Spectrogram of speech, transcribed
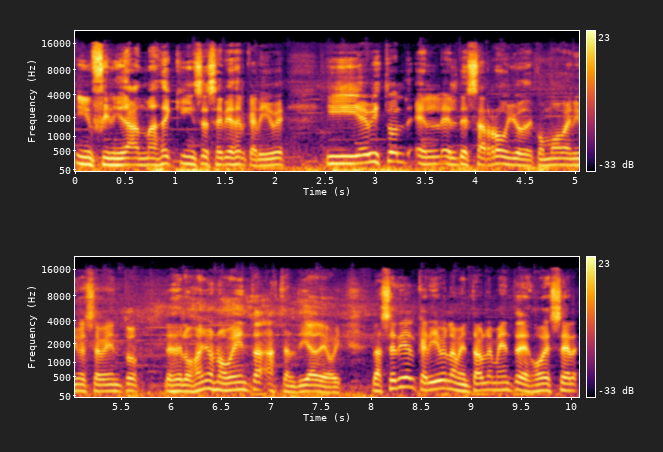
infinidad, más de 15 series del Caribe y he visto el, desarrollo de cómo ha venido ese evento desde los años 90 hasta el día de hoy. La Serie del Caribe lamentablemente dejó de ser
